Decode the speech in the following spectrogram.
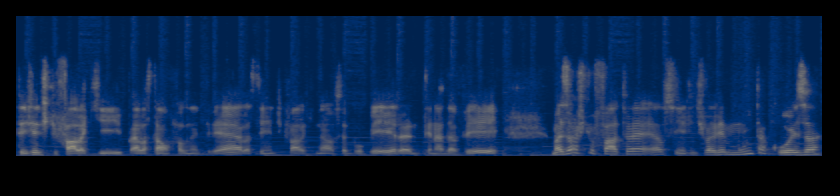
tem gente que fala que elas estavam falando entre elas, tem gente que fala que não, isso é bobeira, não tem nada a ver. Mas eu acho que o fato é, é assim, a gente vai ver muita coisa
